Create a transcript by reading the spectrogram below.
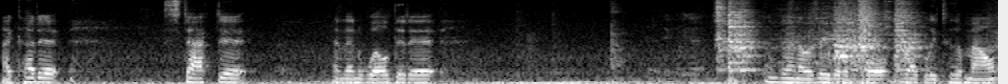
I cut it, stacked it, and then welded it. And then I was able to bolt directly to the mount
